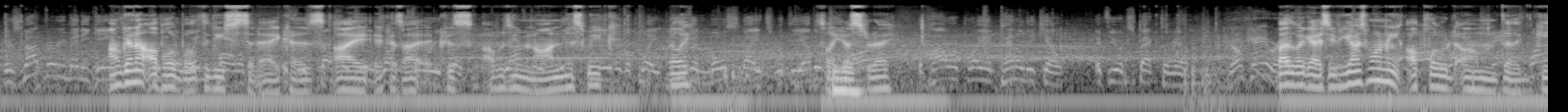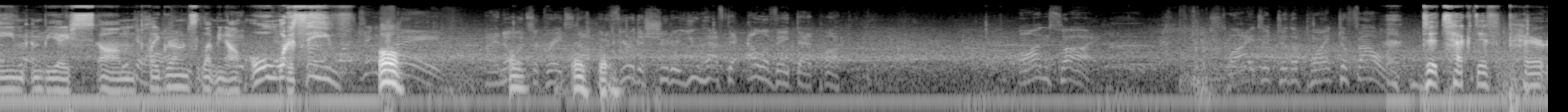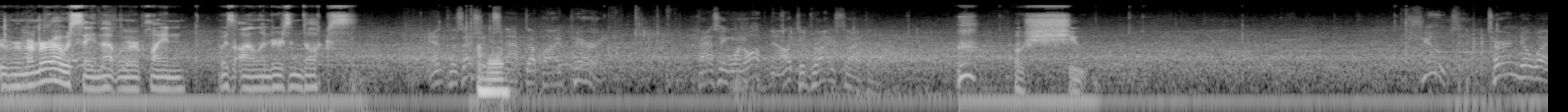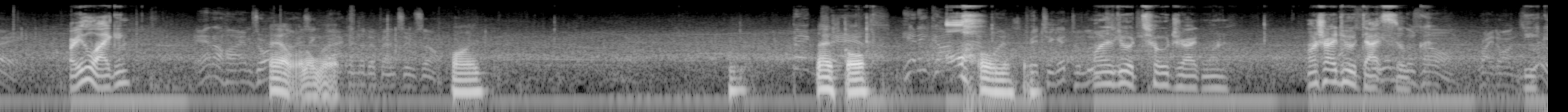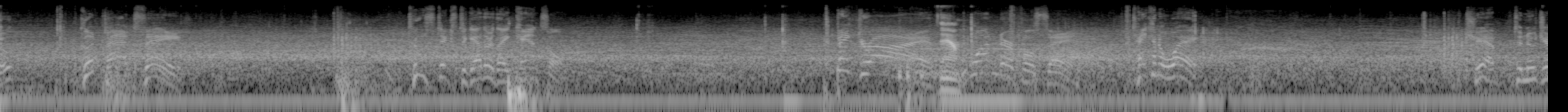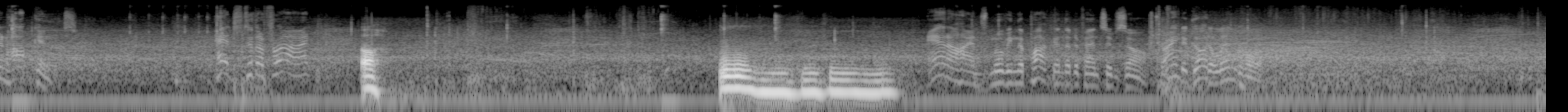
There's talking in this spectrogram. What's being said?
There's not very many games I'm gonna you put in upload both of these today because I because I because. I wasn't even on this week. able to play Really? even most nights with the other Until yesterday. The power play and penalty kill if you expect to win. Okay, Ray. By the way, guys, if you guys want me to upload um the game NBA um playgrounds, let me know. Oh, what a save! Oh. I know it's a great stop, but if you're the shooter, you have to elevate that puck. Onside. Detective Perry. Remember I was saying that when we were playing it was Islanders and Ducks. And possession Uh-huh. snapped up by Perry. Passing one off now to Draisaitl. Oh shoot. Shoots. Turned away. Are you lagging? Anaheim's Yeah, a little bit. back in the defensive zone. Fine. Big Nice goal. Chance. Here he comes. Oh. Missed it. Pitching it to I want to do a toe drag one. I want to try to do Nicely that into silk. the. Right on Deke. Good pad save. Two sticks together, they cancel. Big drive. Damn. Wonderful save. Taken away. Chip to Nugent Hopkins. Heads to the front. Oh. Anaheim's moving the puck in the defensive zone. Trying to go to Lindholm.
